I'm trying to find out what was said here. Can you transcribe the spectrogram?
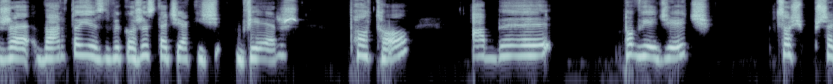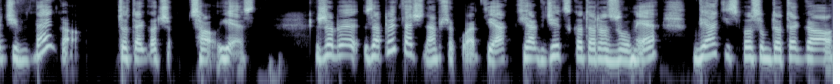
że warto jest wykorzystać jakiś wiersz po to, aby powiedzieć coś przeciwnego do tego, co jest. Żeby zapytać na przykład, jak, jak dziecko to rozumie, w jaki sposób do tego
